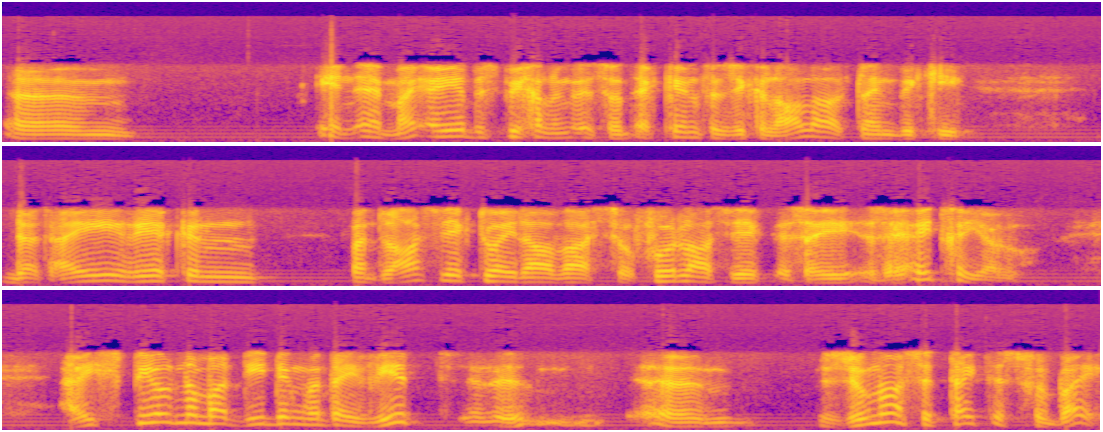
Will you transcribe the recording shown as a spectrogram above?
Ehm um, en, en my eie bespiegeling is dat ek ken Fisikalala 'n klein bietjie dat hy reken want laasweek toe hy daar was, so voorlaas week is hy is hy uitgejou. Hy speel nou maar die ding wat hy weet ehm uh, Zuma se tyd is verby.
